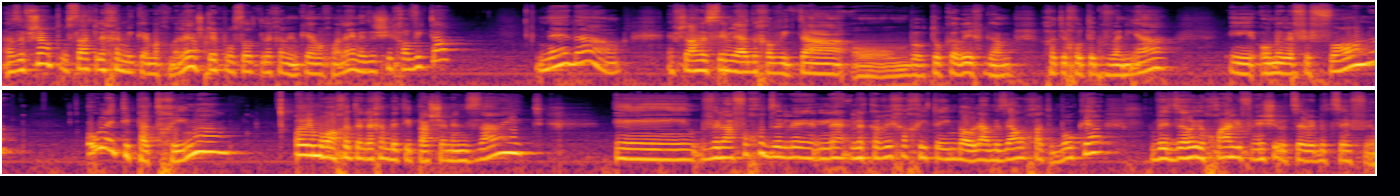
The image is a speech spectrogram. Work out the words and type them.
אז אפשר פרוסת לחם מקמח מלא, או שתי פרוסות לחם עם קמח מלא עם איזושהי חביתה. נהדר. אפשר לשים ליד החביתה, או באותו כריך גם חתיכות עגבנייה, אה, או מלפפון, או אולי טיפת טחינה, או למרוח את הלחם בטיפה שמן זית, אה, ולהפוך את זה לכריך הכי טעים בעולם, וזה ארוחת בוקר, ואת זה הוא יאכל לפני שהוא יוצא לבית ספר.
